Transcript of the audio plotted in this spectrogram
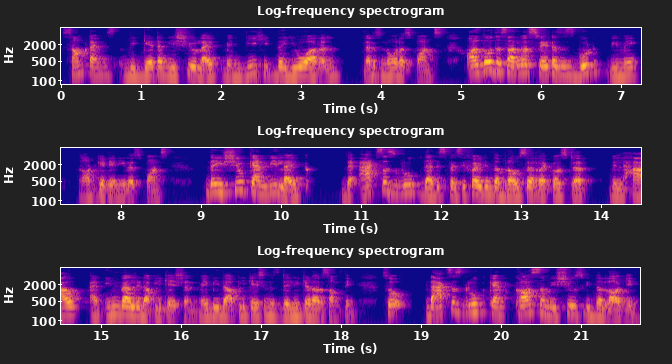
Sometimes we get an issue like when we hit the URL, there is no response. Although the server status is good, we may not get any response. The issue can be like the access group that is specified in the browser requester will have an invalid application. Maybe the application is deleted or something. So the access group can cause some issues with the login.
